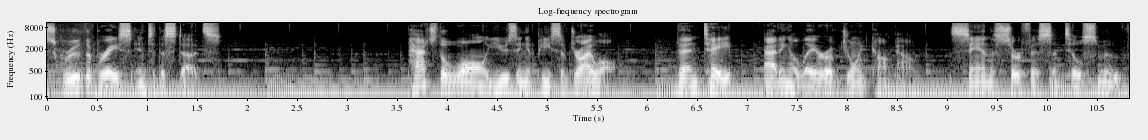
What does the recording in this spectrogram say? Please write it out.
Screw the brace into the studs. Patch the wall using a piece of drywall. Then tape, adding a layer of joint compound. Sand the surface until smooth.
